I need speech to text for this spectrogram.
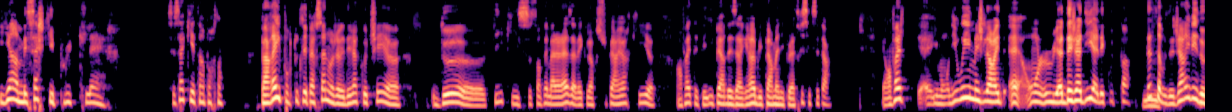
il y a un message qui est plus clair. C'est ça qui est important. Pareil pour toutes les personnes, moi j'avais déjà coaché euh, deux euh, filles qui se sentaient mal à l'aise avec leur supérieur qui, euh, en fait, était hyper désagréable, hyper manipulatrice, etc. Et en fait, euh, ils m'ont dit oui, mais je leur ai- eh, on lui a déjà dit, elle écoute pas. Peut-être Mhm. ça vous est déjà arrivé de,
